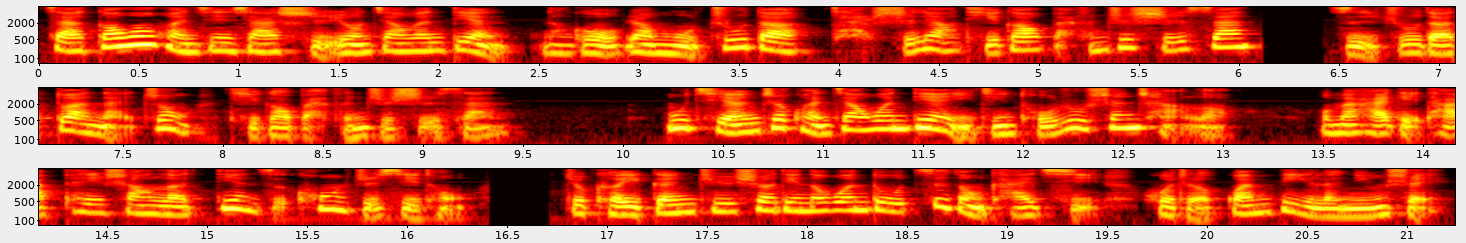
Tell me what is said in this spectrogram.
在高温环境下使用降温垫，能够让母猪的采食量提高百分之十三，仔猪的断奶重提高百分之十三。目前，这款降温垫已经投入生产了。我们还给它配上了电子控制系统，就可以根据设定的温度自动开启或者关闭冷凝水。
